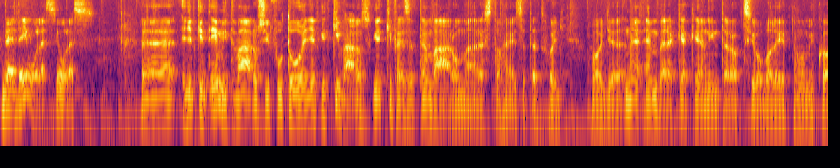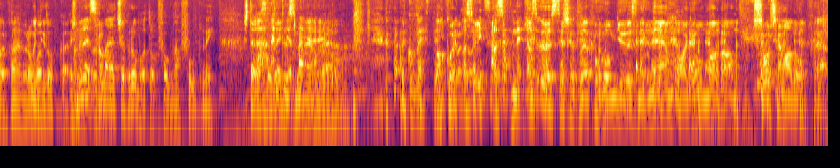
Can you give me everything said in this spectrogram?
De, de jó lesz, jó lesz. Egyébként én, mint városi futó, egyébként kiváros, kifejezetten várom már ezt a helyzetet, hogy, hogy ne emberekkel kell interakcióba lépnem, amikor... Hanem robotokkal? Mondjuk, és mi lesz, ha már csak robotok fognak futni? És te lesz hát az egyetlen ember. Akkor, Akkor az, az, ne, az összeset le fogom győzni, nem hagyom magam, sosem adom fel.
